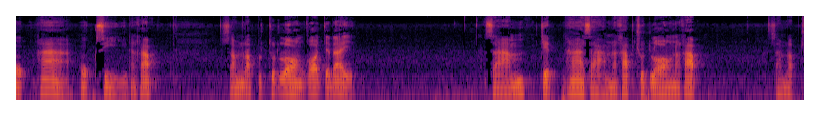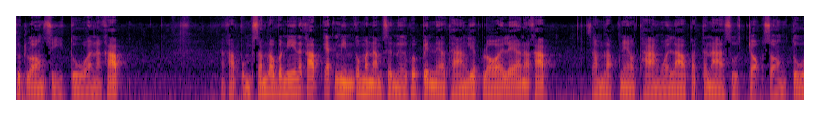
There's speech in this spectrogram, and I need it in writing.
6 5 6 4 นะครับสำหรับชุดรองก็จะได้ 3 7 5 3 นะครับ ชุดรองนะครับสำหรับชุดรอง 4 ตัวนะครับนะครับผมสำหรับวันนี้นะครับแอดมินก็มานำเสนอเพื่อเป็นแนวทางเรียบร้อยแล้วนะครับสำหรับแนวทางหวยลาวพัฒนาสูตรเจาะ 2 ตัว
